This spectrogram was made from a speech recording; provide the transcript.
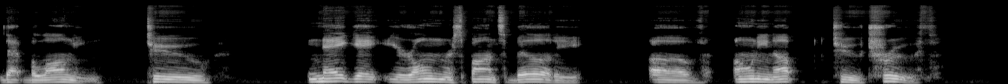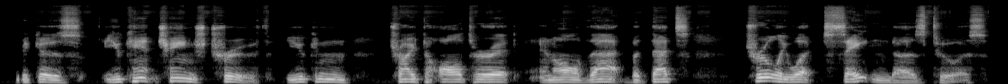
that belonging to negate your own responsibility of owning up to truth because you can't change truth. You can try to alter it and all of that, but that's truly what Satan does to us.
